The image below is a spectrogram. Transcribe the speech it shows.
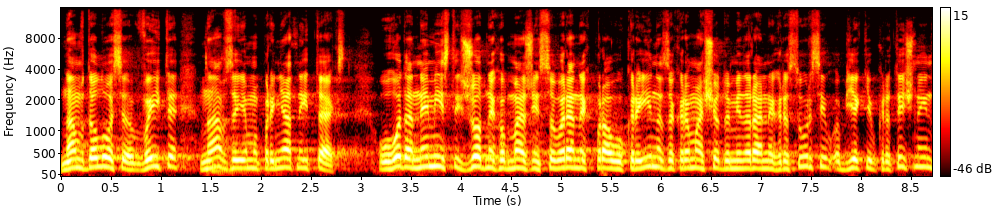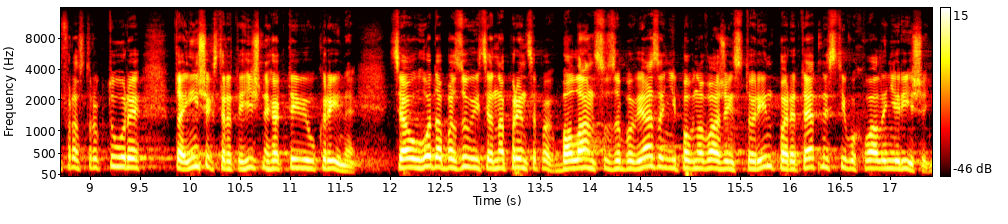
Нам вдалося вийти на взаємоприйнятний текст. Угода не містить жодних обмежень суверенних прав України, зокрема щодо мінеральних ресурсів, об'єктів критичної інфраструктури та інших стратегічних активів України. Ця угода базується на принципах балансу зобов'язань і повноважень сторін, паритетності в ухваленні рішень.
